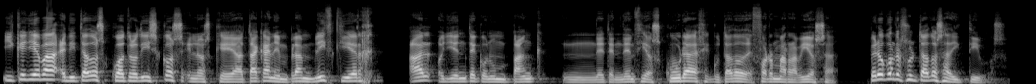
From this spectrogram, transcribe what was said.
y que lleva editados cuatro discos en los que atacan en plan Blitzkrieg al oyente con un punk mm, de tendencia oscura ejecutado de forma rabiosa, pero con resultados adictivos.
